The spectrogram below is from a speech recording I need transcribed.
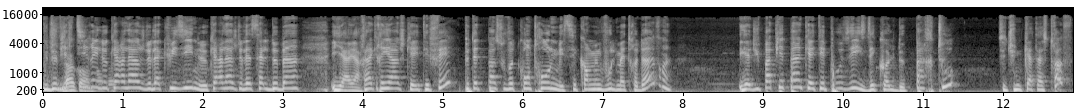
Vous deviez retirer le carrelage de la cuisine, le carrelage de la salle de bain. Il y a un ragréage qui a été fait, peut-être pas sous votre contrôle, mais c'est quand même vous le maître d'œuvre. Il y a du papier peint qui a été posé, il se décolle de partout. C'est une catastrophe.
